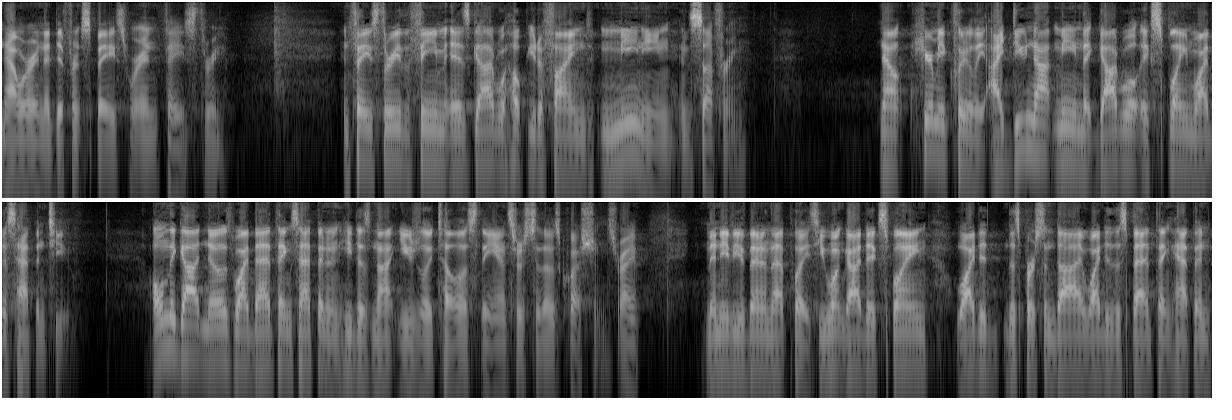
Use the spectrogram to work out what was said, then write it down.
Now we're in a different space. We're in phase three. In phase three, the theme is God will help you to find meaning in suffering. Now, hear me clearly. I do not mean that God will explain why this happened to you. Only God knows why bad things happen, and He does not usually tell us the answers to those questions, right? Many of you have been in that place. You want God to explain why did this person die? Why did this bad thing happen?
